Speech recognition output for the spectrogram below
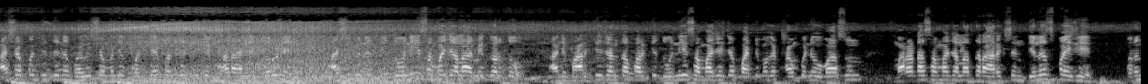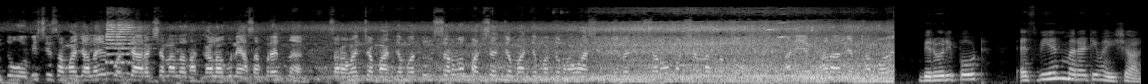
अशा पद्धतीने भविष्यामध्ये कोणत्याही पद्धतीचे झाड हल्ले करू नये अशी विनंती दोन्ही समाजाला आम्ही करतो. आणि भारतीय जनता पार्टी दोन्ही समाजाच्या पाठीमागे ठामपणे उभा असून मराठा समाजाला तर आरक्षण दिलंच पाहिजे. परंतु ओबीसी समाजालाही कोणत्या आरक्षणाला धक्का लागू नये असा प्रयत्न सर्वांच्या माध्यमातून सर्व पक्षांच्या माध्यमातून व्हावा अशी विनंती सर्व पक्षांना करतो. आणि हे झाड आले थांबवावे bureau report S B N Marathi Mhaisal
